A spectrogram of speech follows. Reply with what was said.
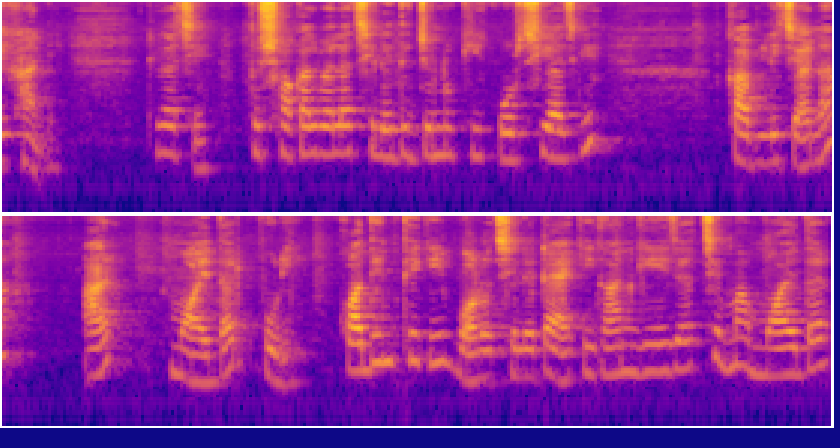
এখানে, ঠিক আছে? তো সকালবেলা ছেলেদের জন্য কি করছি আজকে? কাবলি চানা আর ময়দার পুরি। কদিন থেকেই বড় ছেলেটা একই গান গেয়ে যাচ্ছে, মা ময়দার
